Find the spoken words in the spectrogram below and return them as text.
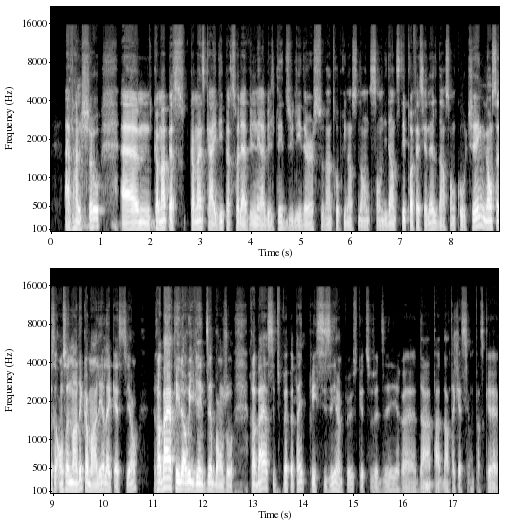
avant le show. comment comment est-ce qu'Heidi perçoit la vulnérabilité du leader, souvent trop pris dans son, identité professionnelle, dans son coaching? on, se, demandait comment lire la question. Robert, tu es là. Oui, il vient de dire bonjour. Robert, si tu pouvais peut-être préciser un peu ce que tu veux dire dans, dans ta question, parce que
